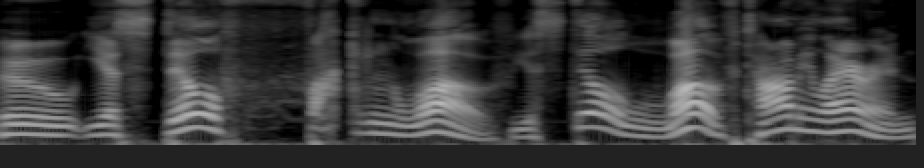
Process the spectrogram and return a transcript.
who you still fucking love. You still love Tomi Lahren.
